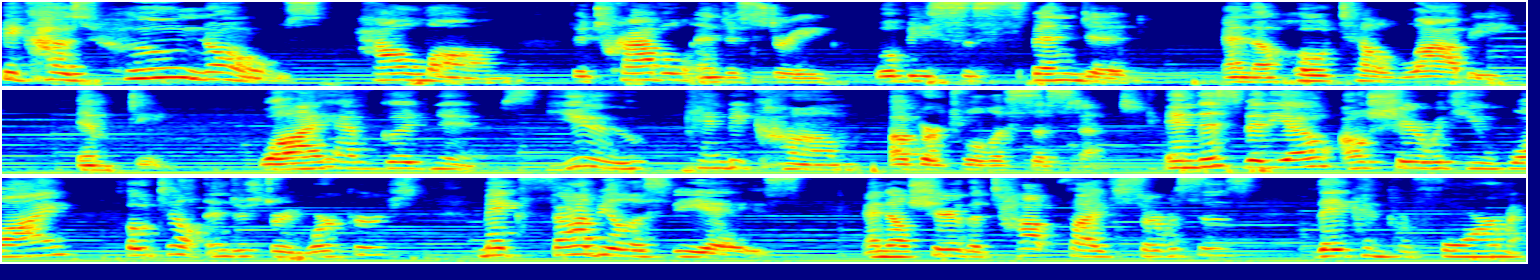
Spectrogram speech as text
Because who knows how long the travel industry will be suspended and the hotel lobby empty. Well, I have good news. You can become a virtual assistant. In this video, I'll share with you why hotel industry workers make fabulous VAs, and I'll share the top five services they can perform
